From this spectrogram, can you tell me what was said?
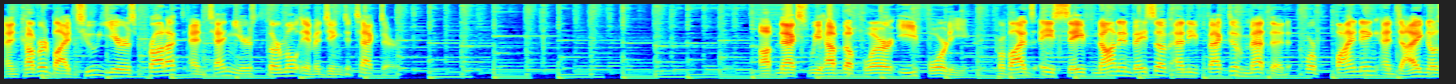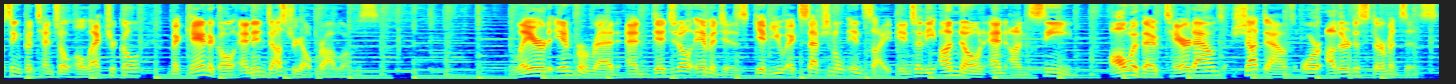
and covered by 2 years product and 10 years thermal imaging detector. Up next, we have the FLIR E40. Provides a safe, non-invasive, and effective method for finding and diagnosing potential electrical, mechanical, and industrial problems. Layered infrared and digital images give you exceptional insight into the unknown and unseen, all without teardowns, shutdowns, or other disturbances.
